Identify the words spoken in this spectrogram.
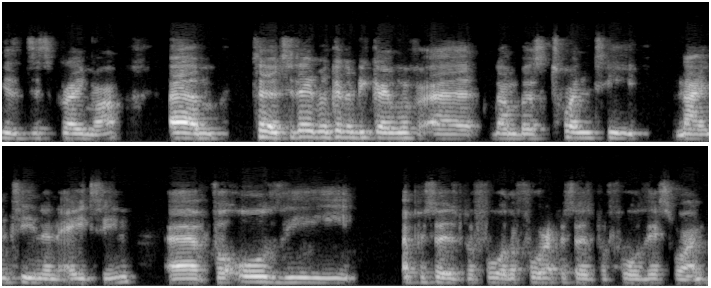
his disclaimer. Um, so today we're going to be going with uh, numbers 20, 19, and 18. Uh, for all the episodes before, the four episodes before this one,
